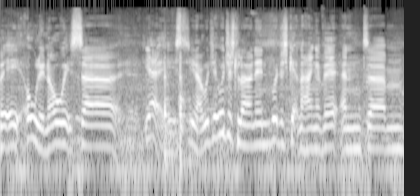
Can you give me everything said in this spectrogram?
But it, all in all, it's uh, yeah, it's you know we're, we're just learning, we're just getting the hang of it, and um,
